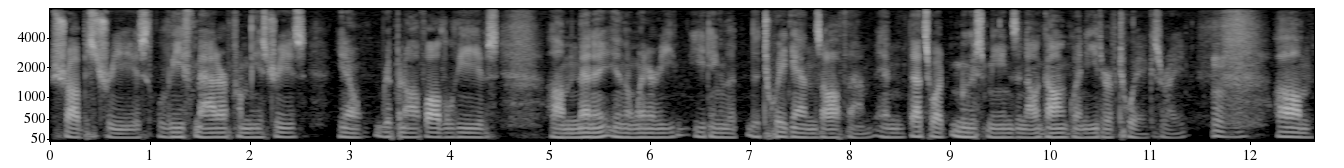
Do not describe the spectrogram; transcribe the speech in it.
shrubs, trees, leaf matter from these trees, you know, ripping off all the leaves. Um, and then in the winter, eat, eating the, the twig ends off them. And that's what moose means in Algonquin, eater of twigs, right? Mm-hmm. Um,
